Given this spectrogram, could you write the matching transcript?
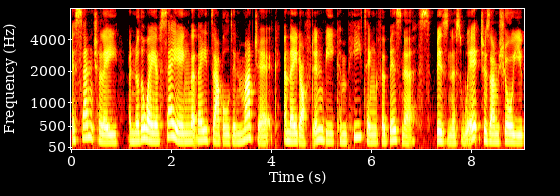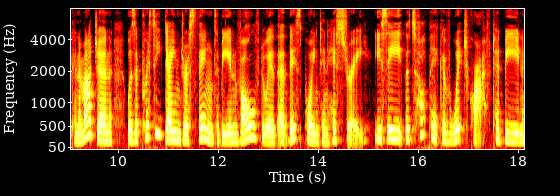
Essentially, another way of saying that they dabbled in magic, and they'd often be competing for business. Business, which, as I'm sure you can imagine, was a pretty dangerous thing to be involved with at this point in history. You see, the topic of witchcraft had been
